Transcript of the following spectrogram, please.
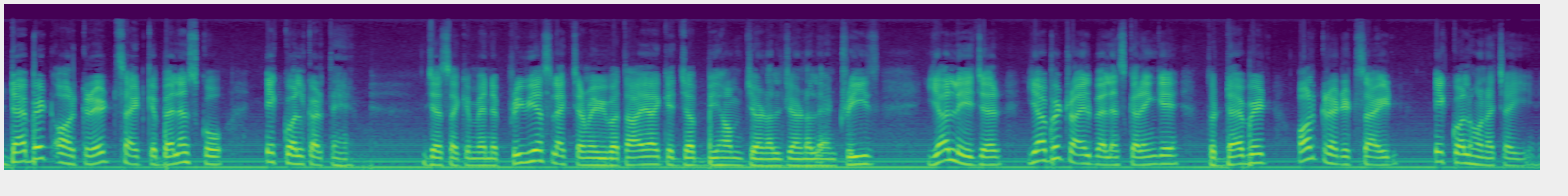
डेबिट और क्रेडिट साइड के बैलेंस को इक्वल करते हैं। जैसा कि मैंने प्रीवियस लेक्चर में भी बताया कि जब भी हम जर्नल जर्नल एंट्रीज़ या लेजर या फिर ट्रायल बैलेंस करेंगे तो डेबिट और क्रेडिट साइड इक्वल होना चाहिए।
